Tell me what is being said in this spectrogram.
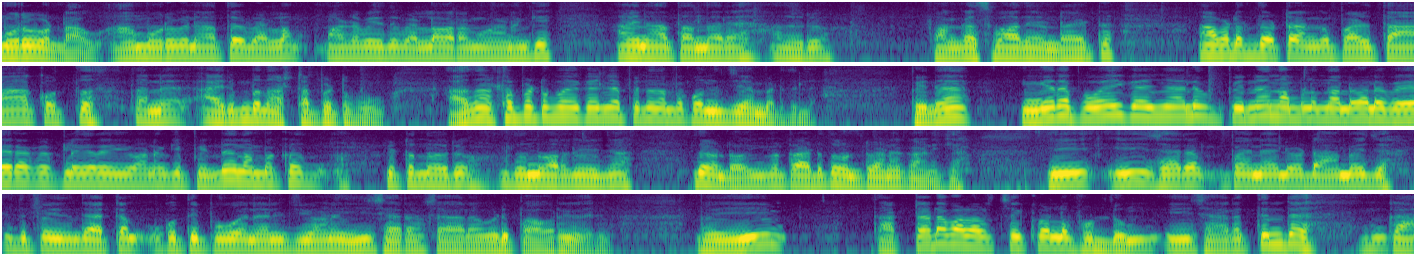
മുറിവുണ്ടാകും. ആ മുറിവിനകത്ത് വെള്ളം മഴ പെയ്ത് വെള്ളം ഇറങ്ങുവാണെങ്കിൽ അതിനകത്ത് അന്നേരം അതൊരു ഫംഗസ് ബാധ ഉണ്ടായിട്ട് അവിടെ തൊട്ട് അങ്ങ് പഴുത്ത ആ കൊത്ത് തന്നെ അരിമ്പ് നഷ്ടപ്പെട്ടു പോകും. അത് നഷ്ടപ്പെട്ടു പോയി കഴിഞ്ഞാൽ പിന്നെ നമുക്കൊന്നും ചെയ്യാൻ പറ്റത്തില്ല. പിന്നെ ഇങ്ങനെ പോയി കഴിഞ്ഞാലും പിന്നെ നമ്മൾ നല്ലപോലെ വേരൊക്കെ ക്ലിയർ ചെയ്യുവാണെങ്കിൽ പിന്നെ നമുക്ക് കിട്ടുന്ന ഒരു ഇതെന്ന് പറഞ്ഞു കഴിഞ്ഞാൽ ഇതുണ്ടോ ഇങ്ങോട്ട് അടുത്ത് കൊണ്ട് വേണേൽ കാണിക്കാം. ഈ ഈ ശരം ഇപ്പോൾ ഡാമേജ് ഇതിപ്പോൾ ഇതിന്റെ അറ്റം കുത്തിപ്പോവാനാലും ചെയ്യുവാണെങ്കിൽ ഈ ശരം ശരം കൂടി പവറി വരും അപ്പോൾ ഈ തട്ടയുടെ വളർച്ചയ്ക്കുള്ള ഫുഡും ഈ ശരത്തിന്റെ കാ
